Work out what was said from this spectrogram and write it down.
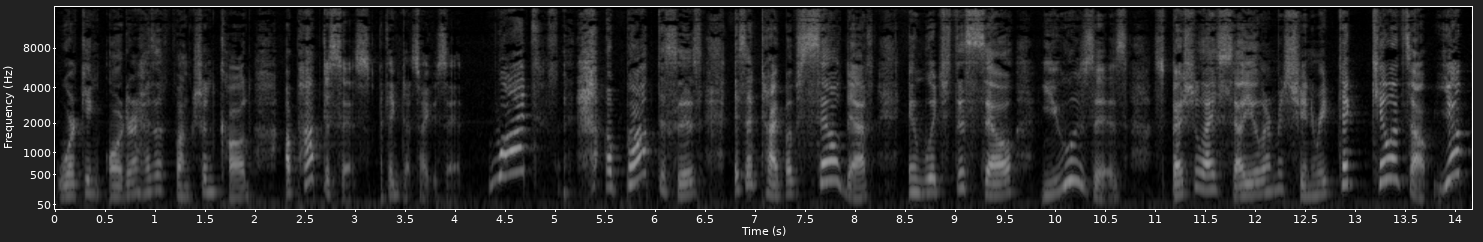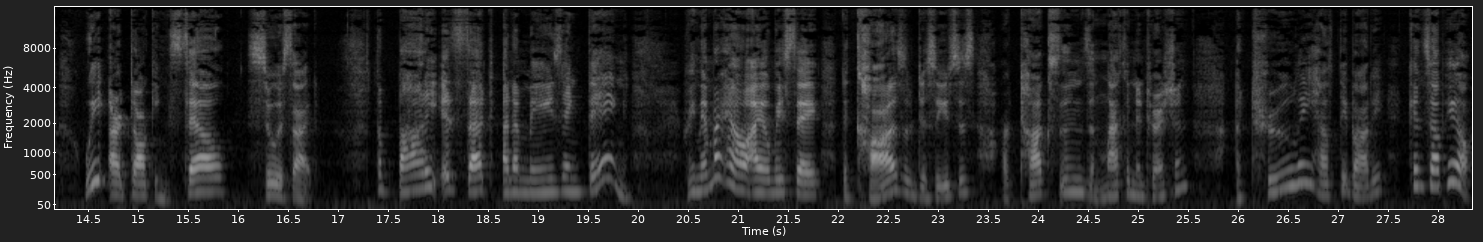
working order has a function called apoptosis. I think that's how you say it. What? Apoptosis is a type of cell death in which the cell uses specialized cellular machinery to kill itself. Yep, we are talking cell suicide. The body is such an amazing thing. Remember how I always say the cause of diseases are toxins and lack of nutrition? A truly healthy body can self heal.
